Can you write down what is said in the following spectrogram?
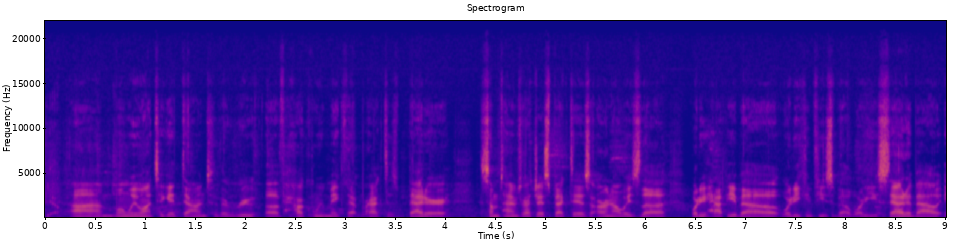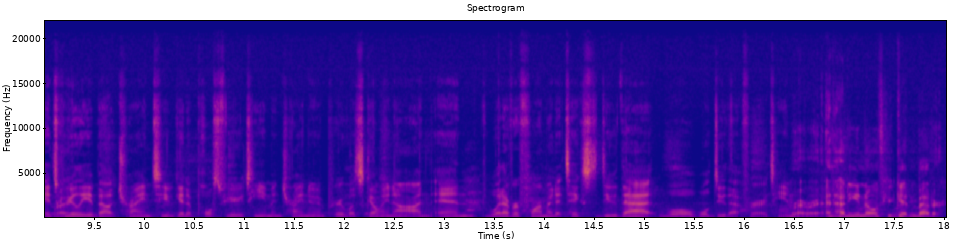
Yeah. Um, when we want to get down to the root of how can we make that practice better, sometimes retrospectives aren't always the what are you happy about, what are you confused about, what are you sad about. It's Right. really about trying to get a pulse for your team and trying to improve what's going on. And whatever format it takes to do that, we'll we'll do that for our team. Right, right. And how do you know if you're getting better?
